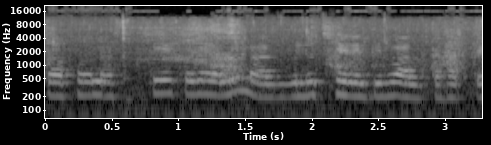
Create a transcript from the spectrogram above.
তখন আস্তে করে আমি মাছগুলো ছেড়ে দিব আলতো হাতে।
